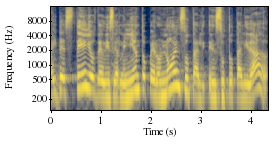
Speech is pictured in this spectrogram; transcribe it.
Hay destellos de discernimiento, pero no en su, totalidad.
